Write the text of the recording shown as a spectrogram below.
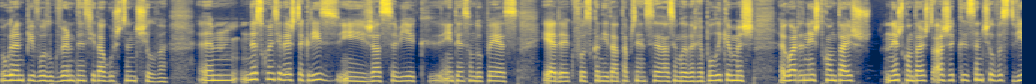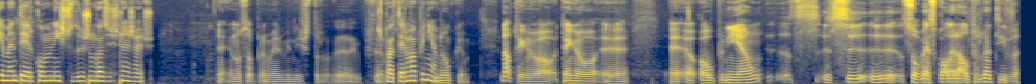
o grande pivô do governo tem sido Augusto Santos Silva. Um, na sequência desta crise, e já se sabia que a intenção do PS era que fosse candidato à presidência da Assembleia da República, mas agora neste contexto, neste contexto acha que Santos Silva se devia manter como ministro dos Negócios Estrangeiros? Eu não sou primeiro-ministro. Eh, Mas pode ter uma opinião. Nunca. Não, tenho, tenho uh, a, a opinião se, se uh, soubesse qual era a alternativa.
